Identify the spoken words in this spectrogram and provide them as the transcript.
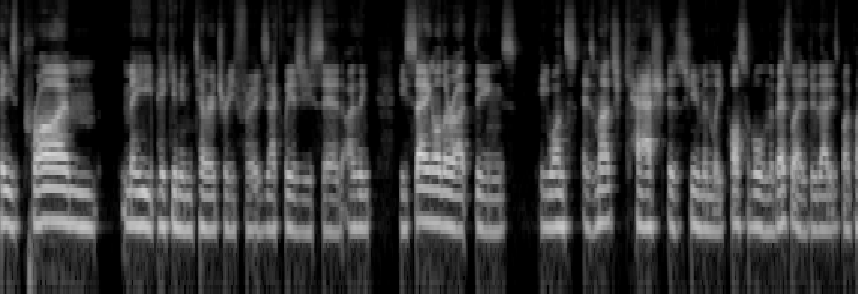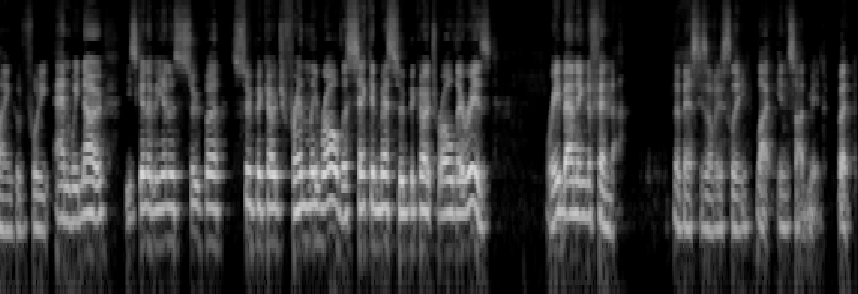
he's prime me picking him territory for exactly as you said. I think he's saying all the right things. He wants as much cash as humanly possible, and the best way to do that is by playing good footy. And we know he's going to be in a super, super coach friendly role, the second best super coach role there is. Rebounding defender. The best is obviously like inside mid, but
